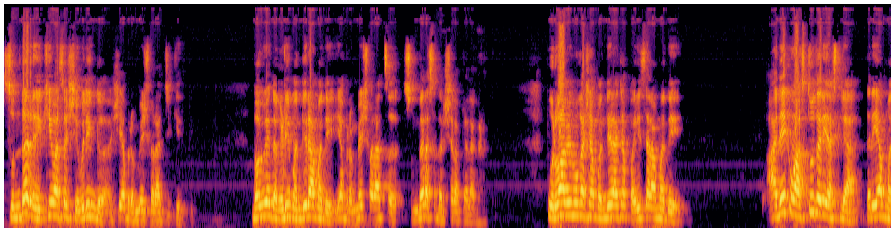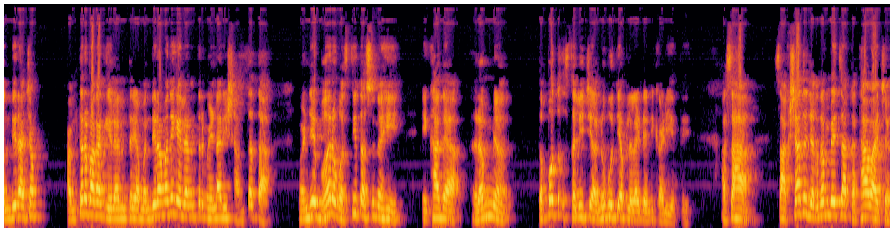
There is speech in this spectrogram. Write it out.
सुंदर रेखीव असं शिवलिंग अशी या ब्रह्मेश्वराची कीर्ती. भव्य दगडी मंदिरामध्ये या ब्रह्मेश्वराचं सुंदर असं दर्शन आपल्याला घडतं. पूर्वाभिमुख अशा मंदिराच्या परिसरामध्ये अनेक वास्तू जरी असल्या तरी या मंदिराच्या अंतर्भागात गेल्यानंतर या मंदिरामध्ये गेल्यानंतर मिळणारी शांतता म्हणजे भर वस्तीत असूनही एखाद्या रम्य तपोस्थलीची अनुभूती आपल्याला त्या ठिकाणी येते. असा हा साक्षात जगदंबेचा कथावाचक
